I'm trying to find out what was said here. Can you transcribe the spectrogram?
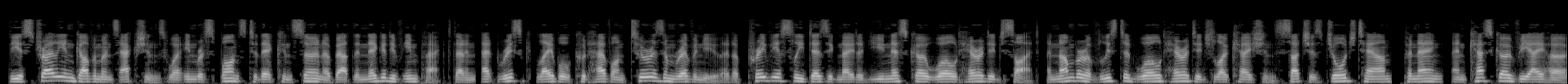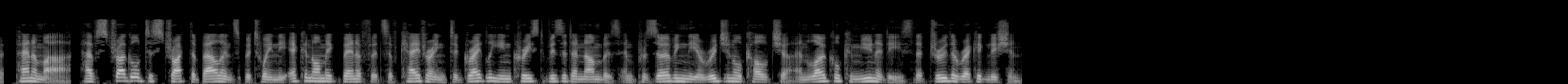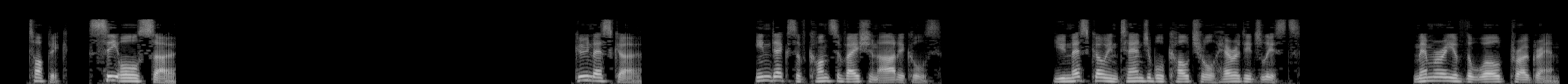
The Australian government's actions were in response to their concern about the negative impact that an at-risk label could have on tourism revenue at a previously designated UNESCO World Heritage Site. A number of listed World Heritage locations such as Georgetown, Penang, and Casco Viejo, Panama, have struggled to strike the balance between the economic benefits of catering to greatly increased visitor numbers and preserving the original culture and local communities that drew the recognition. Topic. See also. UNESCO Index of conservation articles. UNESCO Intangible Cultural Heritage Lists. Memory of the World Programme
